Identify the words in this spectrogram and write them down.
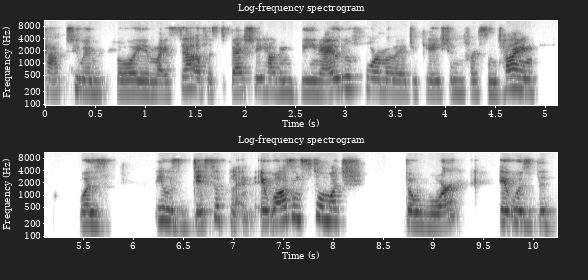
had to employ in myself especially having been out of formal education for some time was it was discipline. It wasn't so much the work, it was the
